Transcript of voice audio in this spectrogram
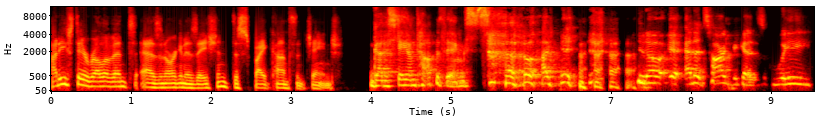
How do you stay relevant as an organization despite constant change? got to stay on top of things. So, I mean, you know, it, and it's hard because we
